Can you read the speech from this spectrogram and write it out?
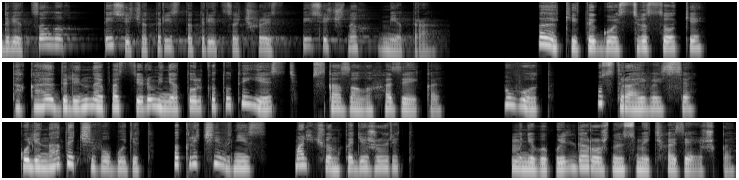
2,1336 тысячных метра. «Эки ты гость высокий! Такая длинная постель у меня только тут и есть», — сказала хозяйка. «Вот, устраивайся. Коли надо чего будет, покричи вниз, мальчонка дежурит». «Мне бы пыль дорожную смыть, хозяюшка»,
